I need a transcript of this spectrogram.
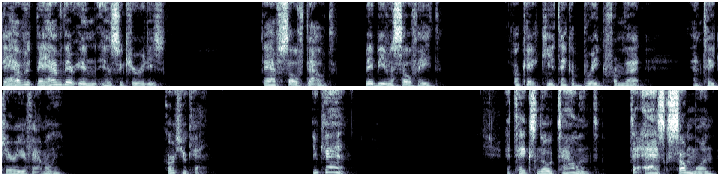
They have they have their in, insecurities. They have self-doubt, maybe even self-hate. Okay, can you take a break from that and take care of your family? Of course you can. You can. It takes no talent to ask someone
